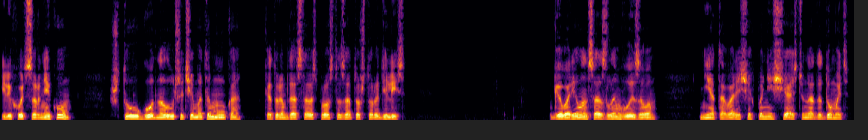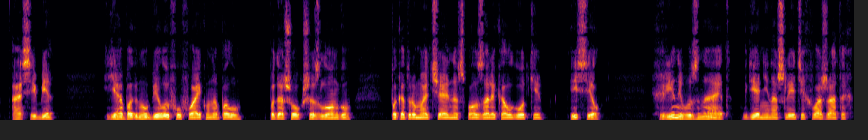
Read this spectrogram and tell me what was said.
или хоть сорняком. Что угодно лучше, чем эта мука, которым досталось просто за то, что родились. Говорил он со злым вызовом. Не о товарищах по несчастью надо думать, а о себе. Я обогнул белую фуфайку на полу, подошел к шезлонгу, по которому отчаянно всползали колготки, и сел. «Хрен его знает, где они нашли этих вожатых»,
